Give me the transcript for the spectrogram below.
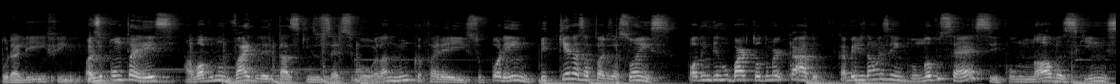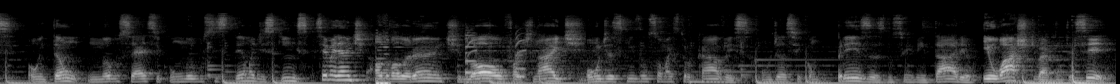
por ali, enfim. Mas o ponto é esse, a Valve não vai deletar as skins do CSGO, ela nunca faria isso. Porém, pequenas atualizações podem derrubar todo o mercado. Acabei de dar um exemplo, um novo CS com novas skins, ou então um novo CS com um novo sistema de skins, semelhante ao do Valorant, LoL, Fortnite, onde as skins não são mais trocáveis, onde elas ficam presas no seu inventário. Eu acho que vai acontecer?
